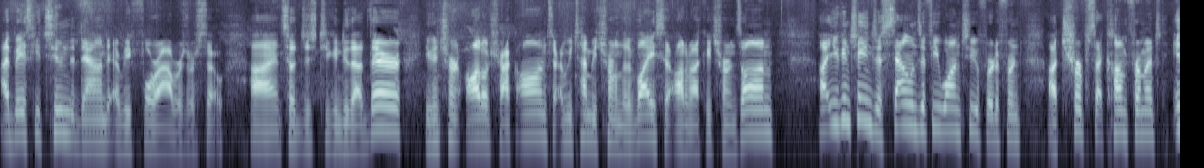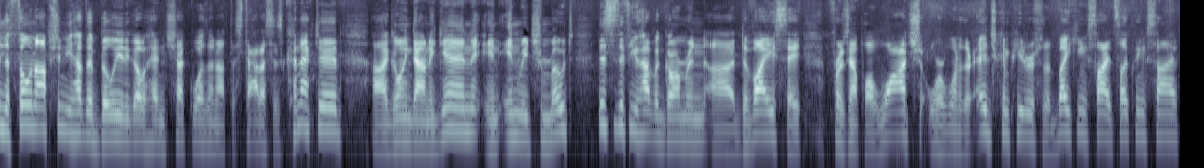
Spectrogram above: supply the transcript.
I basically tuned it down to every four hours or so. Uh, and so just you can do that there. You can turn auto track on, so every time you turn on the device, it automatically turns on. Uh, you can change the sounds if you want to for different uh, chirps that come from it. In the phone option, you have the ability to go ahead and check whether or not the status is connected. Uh, going down again in InReach Remote, this is if you have a Garmin uh, device, say, for example, a watch or one of their edge computers for the biking side, cycling side,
